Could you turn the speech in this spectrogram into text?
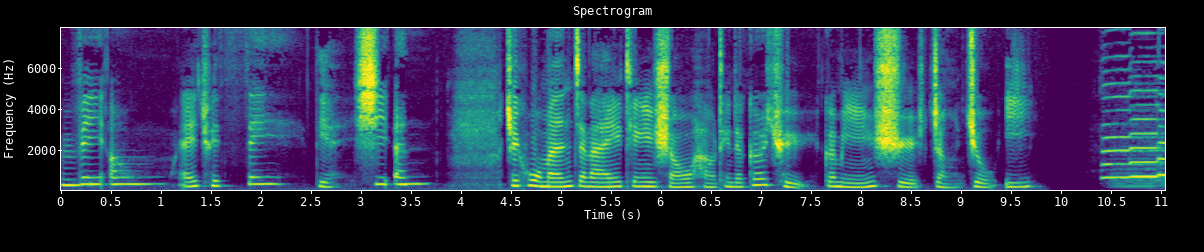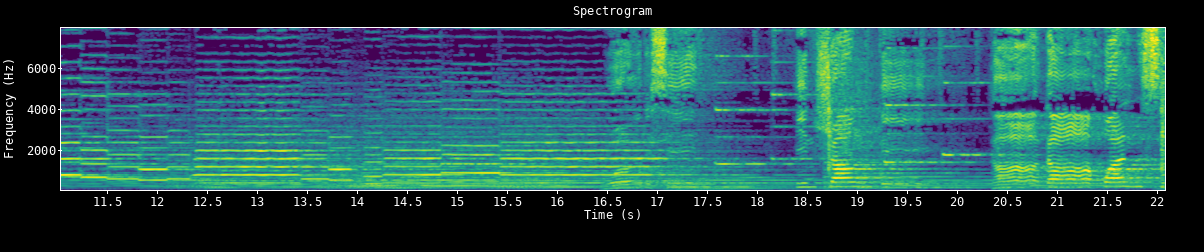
v o h c 点 c n。最后，我们再来听一首好听的歌曲，歌名是《拯救一》。我的心因上帝大大欢喜，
